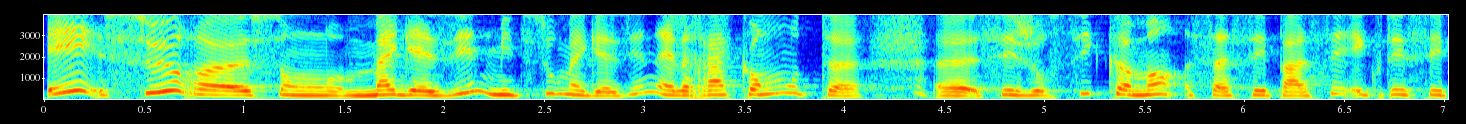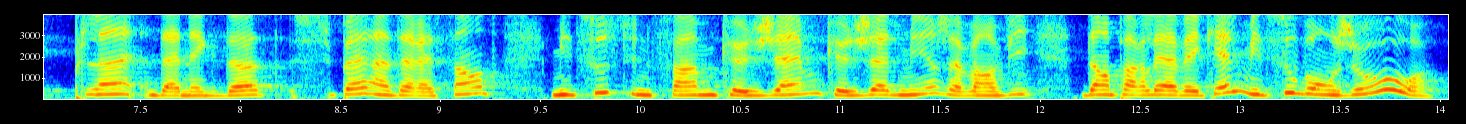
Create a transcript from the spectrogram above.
Et sur euh, son magazine, Mitsu Magazine, elle raconte euh, ces jours-ci comment ça s'est passé. Écoutez, c'est plein d'anecdotes super intéressantes. Mitsu, c'est une femme que j'aime, que j'admire. J'avais envie d'en parler avec elle. Mitsu, bonjour.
